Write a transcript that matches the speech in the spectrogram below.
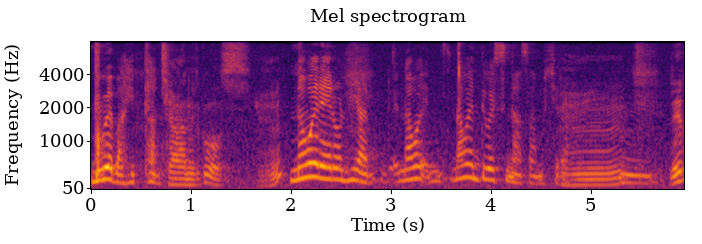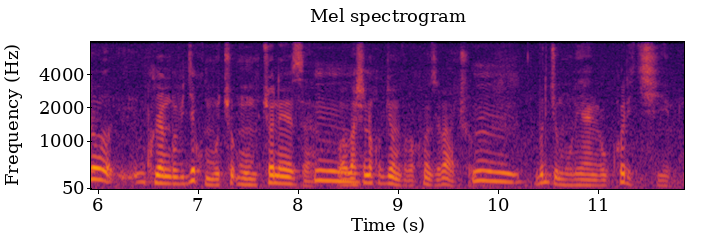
Niwe bahitana cyane rwose. Mhm. nawe rero nawe nawe ndiwe sinazamushyiraho rero kugira ngo bijye mu mucyo neza babashe no kubyumva abakunzi bacu burya umuntu yanga gukora ikintu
